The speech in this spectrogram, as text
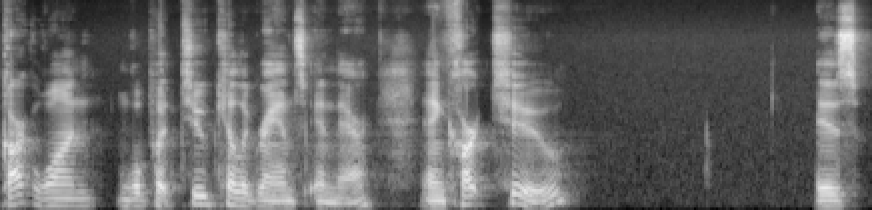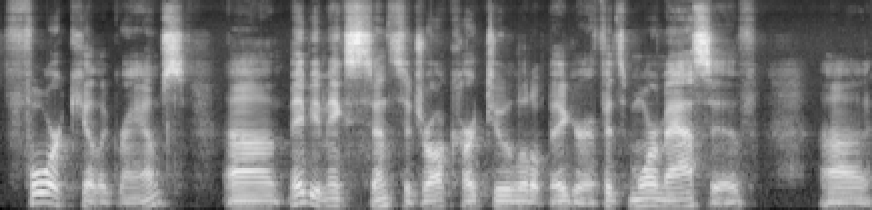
Cart one, we'll put two kilograms in there. And cart two is four kilograms. Uh, maybe it makes sense to draw cart two a little bigger. If it's more massive, uh,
